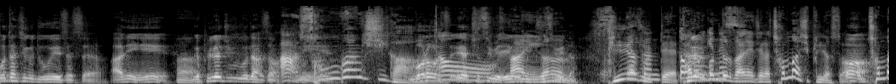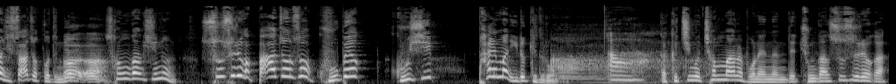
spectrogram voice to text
못한 친구 누구 있었어요? 아니, 그러니까 빌려주고 나서. 아 아니. 성광 씨가 뭐라고 그랬어요? 예, 어. 좋습니다. 이거 아니 이거는 좋습니다. 빌려줄 때 다른 분들은. 만약에 제가 천만씩 빌렸어. 어. 천만씩 쏴줬거든요. 어, 어. 성광 씨는 수수료가 빠져서 998만 이렇게 들어온 거예요. 아, 그러니까 그 친구 천만을 보냈는데 중간 수수료가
